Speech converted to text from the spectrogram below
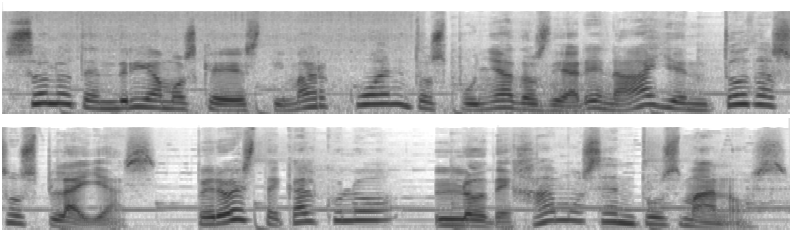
solo tendríamos que estimar cuántos puñados de arena hay en todas sus playas. Pero este cálculo lo dejamos en tus manos.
